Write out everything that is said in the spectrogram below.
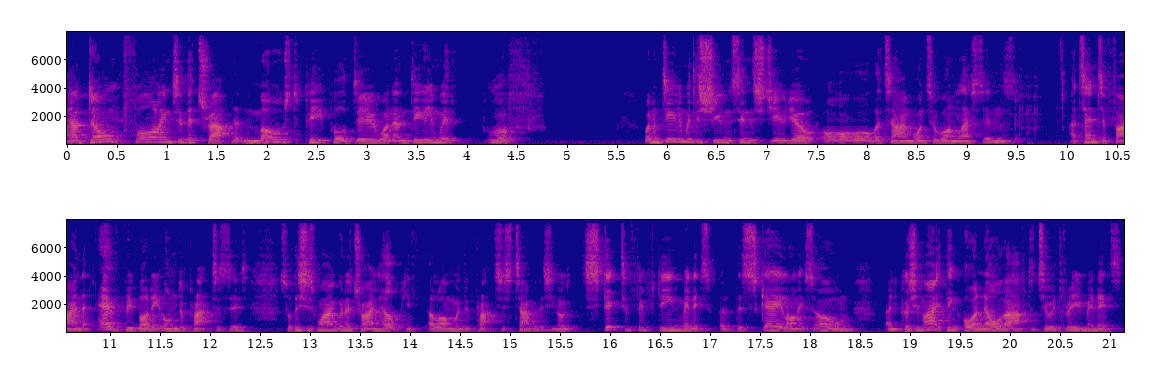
Now don't fall into the trap that most people do when I'm dealing with oof, when I'm dealing with the students in the studio all the time, one-to-one lessons, I tend to find that everybody under practices. So this is why I'm going to try and help you along with the practice time of this. You know, stick to 15 minutes of the scale on its own. And because you might think, oh, I know that after two or three minutes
